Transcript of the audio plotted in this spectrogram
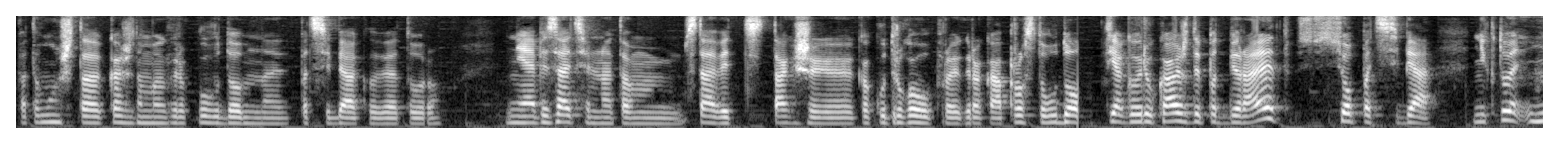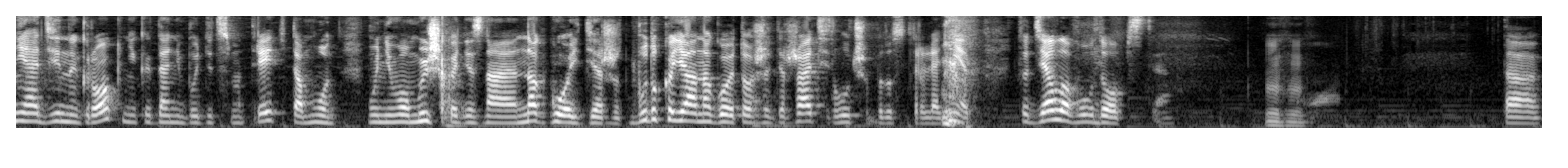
Потому что каждому игроку удобно под себя клавиатуру. Не обязательно там ставить так же, как у другого проигрока, просто удобно. Я говорю, каждый подбирает все под себя. Никто, ни один игрок никогда не будет смотреть, там он, у него мышка, не знаю, ногой держит. Буду-ка я ногой тоже держать, и лучше буду стрелять. Нет, то дело в удобстве. Так,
